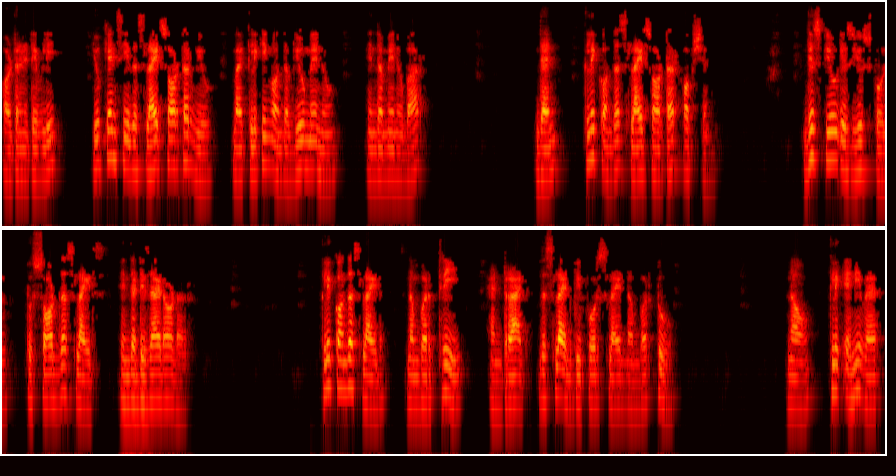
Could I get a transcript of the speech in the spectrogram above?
Alternatively, you can see the slide sorter view by clicking on the view menu in the menu bar. Then click on the slide sorter option. This view is useful to sort the slides in the desired order. Click on the slide number 3 and drag the slide before slide number 2. Now click anywhere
